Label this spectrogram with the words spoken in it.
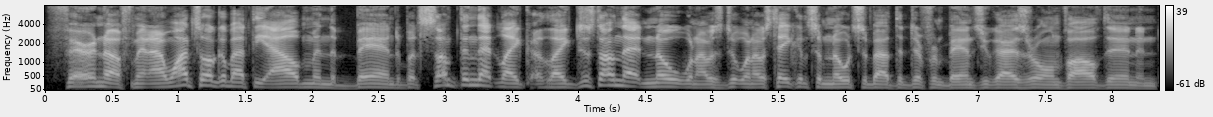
Fair enough, man. I want to talk about the album and the band, but something that like like just on that note, when I was doing when I was taking some notes about the different bands you guys are all involved in and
